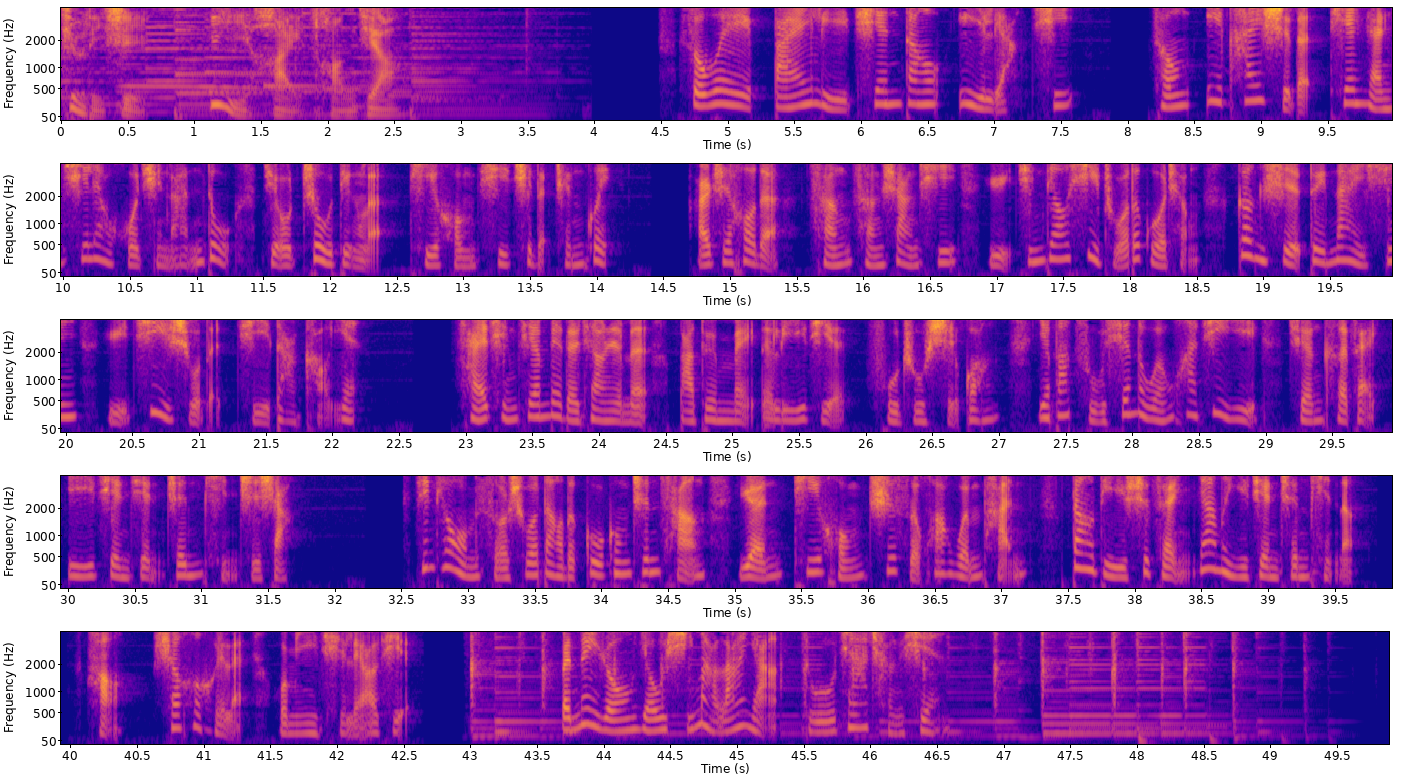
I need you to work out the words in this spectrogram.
这里是艺海藏家。所谓百里千刀一两漆，从一开始的天然漆料获取难度，就注定了提红漆器的珍贵。而之后的层层上漆与精雕细琢的过程，更是对耐心与技术的极大考验。才情兼备的匠人们把对美的理解付诸时光，也把祖先的文化记忆镌刻在一件件珍品之上。今天我们所说到的故宫珍藏原剔红栀子花纹盘，到底是怎样的一件珍品呢？好，稍后回来我们一起了解。本内容由喜马拉雅独家呈现。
